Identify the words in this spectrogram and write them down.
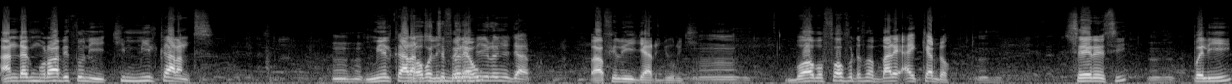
ànd ak murabitun yi ci 1040. 1040 lañ fa ñëw la ñu jaar. waaw fii la ñu jaar jur ji. Hmm. boobu foofu dafa bari ay keddo. Hmm. séeréer si. pël yi.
